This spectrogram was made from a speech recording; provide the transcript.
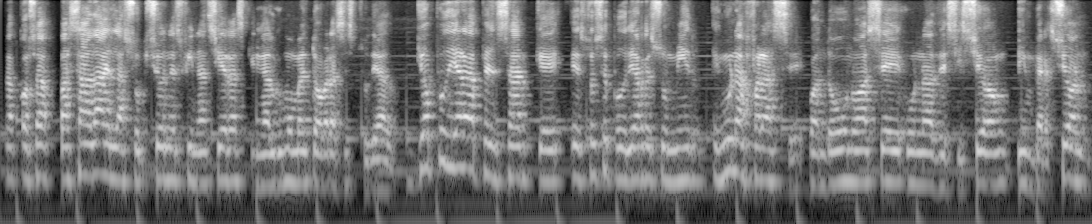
una cosa basada en las opciones financieras que en algún momento habrás estudiado. Yo pudiera pensar que esto se podría resumir en una frase cuando uno hace una decisión de inversión,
